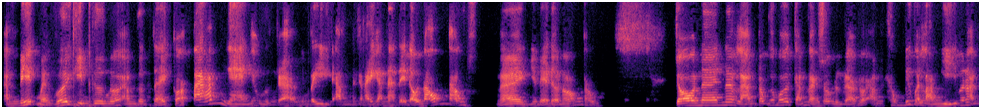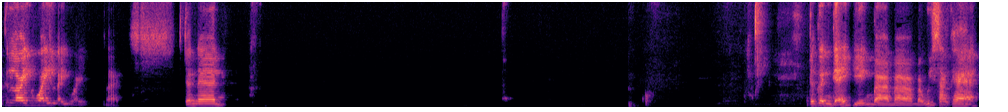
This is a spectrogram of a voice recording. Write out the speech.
Anh biết mà với kim cương nữa anh có thể có 8 ngàn cái vườn rau tại vì anh cái này anh là để đội nón thôi. Này như để đội nón thôi. Cho nên nó làm trong cái bối cảnh vàng son đường rạo đó anh không biết phải làm gì mà nó anh cứ lay quay lay quay. Đấy. cho nên trong kinh kể chuyện bà bà bà quý sang kha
